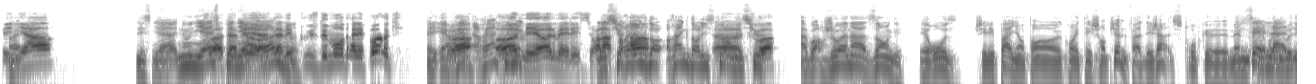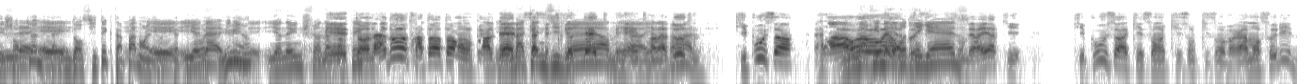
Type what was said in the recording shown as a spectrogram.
Peña, Les- il y a Nunez, Peña, euh, t'avais plus de monde à l'époque. Et- et Holm, mais Holm, elle est sur la Messieurs, fin. rien que dans, rien que dans l'histoire, Euh, messieurs, avoir Johanna, Zhang et Rose chez les pailles en tant qui ont été championnes, enfin déjà, je trouve que même, au niveau des championnes, et- t'as une densité que t'as pas dans les Et autres il y en a catégories une, hein. il y en a une, je fais un Mais t'en as d'autres. Attends, attends, on parle d'elle. Ça, c'est tête, Dern, il y mais a- il y t'en en as d'autres qui poussent. Hein. Ah, ouais, Marina ouais, il y a d'autres Rodriguez. qui sont derrière qui, qui poussent, hein, qui, sont, qui, sont, qui sont vraiment solides.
